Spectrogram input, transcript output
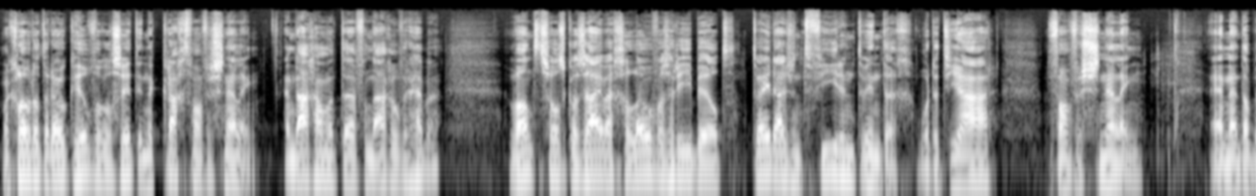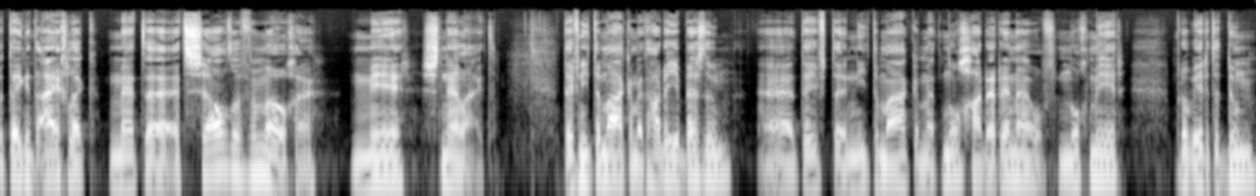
Maar ik geloof dat er ook heel veel zit in de kracht van versnelling. En daar gaan we het vandaag over hebben. Want zoals ik al zei, wij geloven als Rebuild, 2024 wordt het jaar van versnelling. En dat betekent eigenlijk met hetzelfde vermogen meer snelheid. Het heeft niet te maken met harder je best doen. Uh, het heeft uh, niet te maken met nog harder rennen of nog meer proberen te doen.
